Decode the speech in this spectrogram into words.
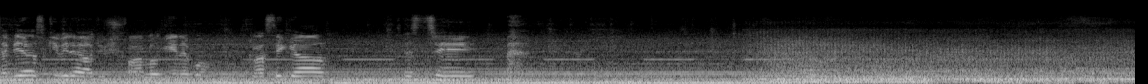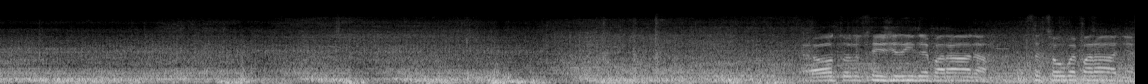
zemědělský videa, ať už farlogy nebo klasika, sestřihy. Jo, to nutný řízení, to je paráda. Se coube parádně.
